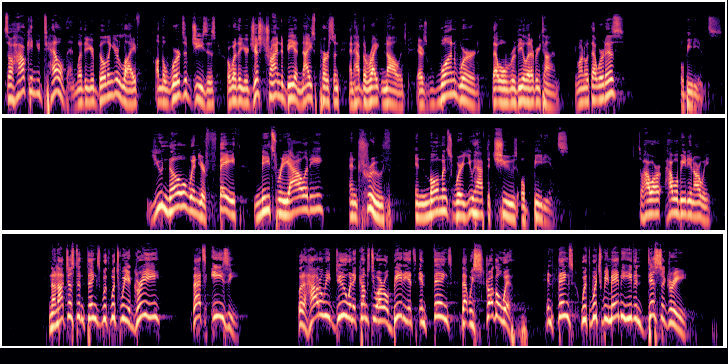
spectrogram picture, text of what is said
So, how can you tell then whether you're building your life on the words of Jesus or whether you're just trying to be a nice person and have the right knowledge? There's one word that will reveal it every time. You want to know what that word is? Obedience. You know when your faith meets reality and truth in moments where you have to choose obedience. So, how, are, how obedient are we? Now, not just in things with which we agree, that's easy. But how do we do when it comes to our obedience in things that we struggle with, in things with which we maybe even disagree?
